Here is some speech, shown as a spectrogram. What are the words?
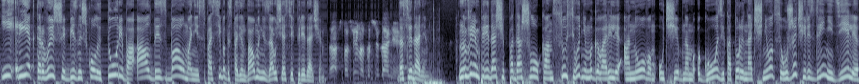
И ректор высшей бизнес-школы Туриба Алдис Бауманис. Спасибо, господин Бауманис, за участие в передаче. Да, спасибо, до свидания. До свидания. Но время передачи подошло к концу. Сегодня мы говорили о новом учебном годе, который начнется уже через две недели.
